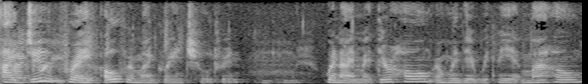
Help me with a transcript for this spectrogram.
I, do pray over my grandchildren when I'm at their home or when they're with me at my home.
